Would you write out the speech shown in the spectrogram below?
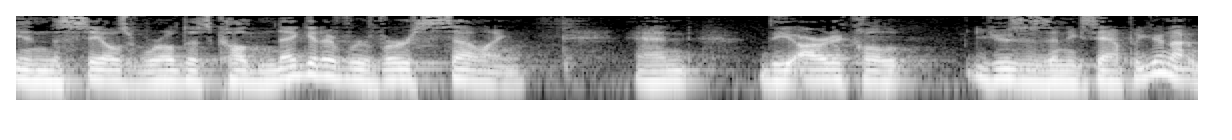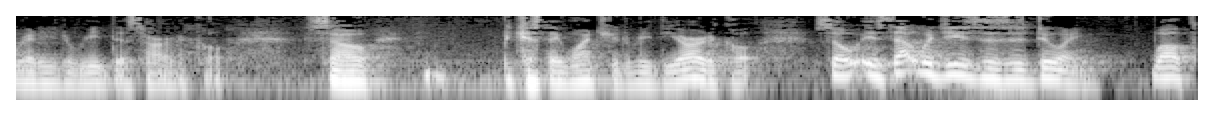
in the sales world. It's called negative reverse selling, and the article uses an example. You're not ready to read this article, so because they want you to read the article. So, is that what Jesus is doing? Well,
